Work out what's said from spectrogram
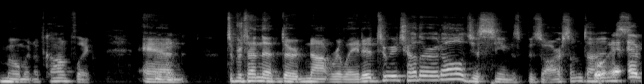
moment of conflict and mm-hmm. to pretend that they're not related to each other at all just seems bizarre sometimes. Well, ev-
